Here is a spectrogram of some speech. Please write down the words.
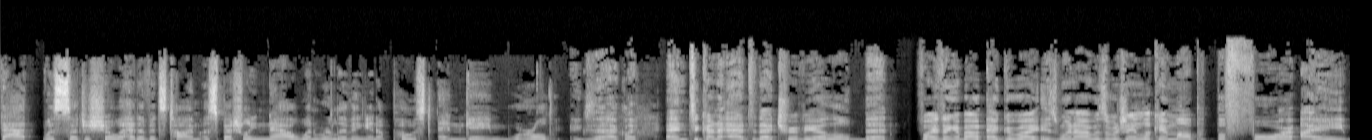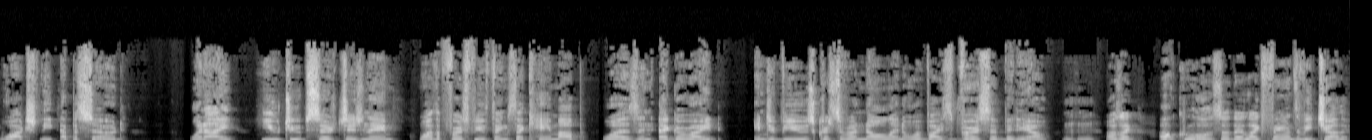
that was such a show ahead of its time, especially now when we're living in a post Endgame world. Exactly. And to kind of add to that trivia a little bit, funny thing about Edgar Wright is when I was originally looking him up before I watched the episode, when I YouTube searched his name, one of the first few things that came up was an Edgar Wright interviews Christopher Nolan or vice versa video. Mm-hmm. I was like, oh, cool. So they're like fans of each other.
